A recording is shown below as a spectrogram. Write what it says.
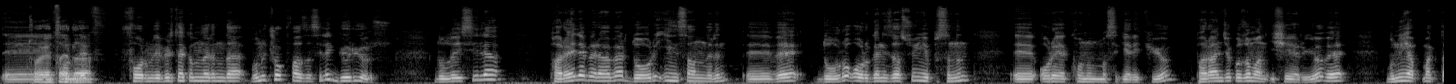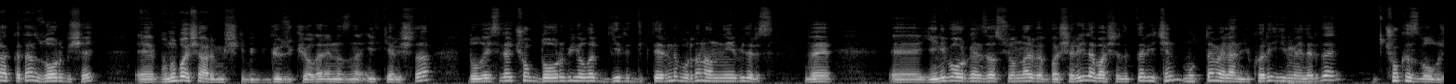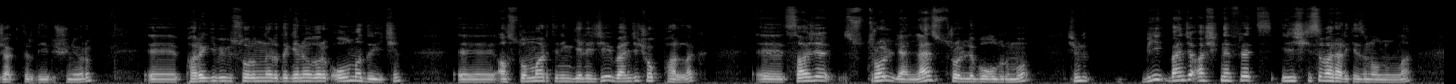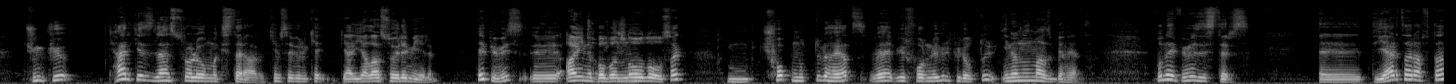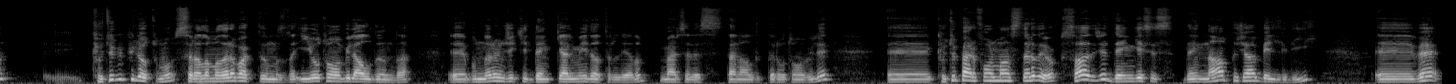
e, Toyota'da. Formula, Formula 1 takımlarında bunu çok fazlasıyla görüyoruz. Dolayısıyla parayla beraber doğru insanların e, ve doğru organizasyon yapısının e, oraya konulması gerekiyor. Para ancak o zaman işe yarıyor ve bunu yapmakta hakikaten zor bir şey. E, bunu başarmış gibi gözüküyorlar en azından ilk yarışta. Dolayısıyla çok doğru bir yola girdiklerini buradan anlayabiliriz. Ve e, yeni bir organizasyonlar ve başarıyla başladıkları için muhtemelen yukarı ivmeleri de çok hızlı olacaktır diye düşünüyorum. E, para gibi bir sorunları da genel olarak olmadığı için e, Aston Martin'in geleceği bence çok parlak. E, sadece Stroll yani Lance Stroll'le bu olur mu? Şimdi bir bence aşk nefret ilişkisi var herkesin onunla. Çünkü herkes Lance Stroll olmak ister abi. Kimse bir yalan söylemeyelim. Hepimiz e, aynı Tabii babanın oğlu olsak çok mutlu bir hayat ve bir Formula 1 pilotluğu inanılmaz bir hayat. Bunu hepimiz isteriz. E, diğer taraftan e, kötü bir pilot mu? Sıralamalara baktığımızda iyi otomobil aldığında e, bundan önceki denk gelmeyi de hatırlayalım. Mercedes'ten aldıkları otomobili. E, kötü performansları da yok. Sadece dengesiz. De- ne yapacağı belli değil. E, ve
